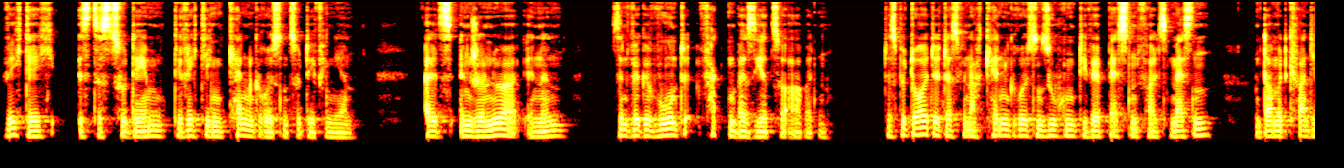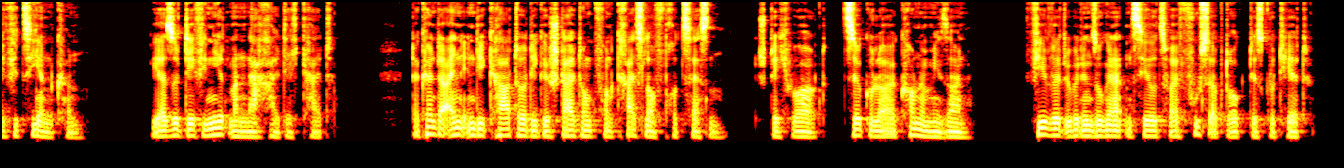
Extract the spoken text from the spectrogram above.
Wichtig ist es zudem, die richtigen Kenngrößen zu definieren. Als IngenieurInnen sind wir gewohnt, faktenbasiert zu arbeiten. Das bedeutet, dass wir nach Kenngrößen suchen, die wir bestenfalls messen und damit quantifizieren können. Wie also definiert man Nachhaltigkeit? Da könnte ein Indikator die Gestaltung von Kreislaufprozessen, Stichwort Circular Economy sein. Viel wird über den sogenannten CO2-Fußabdruck diskutiert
